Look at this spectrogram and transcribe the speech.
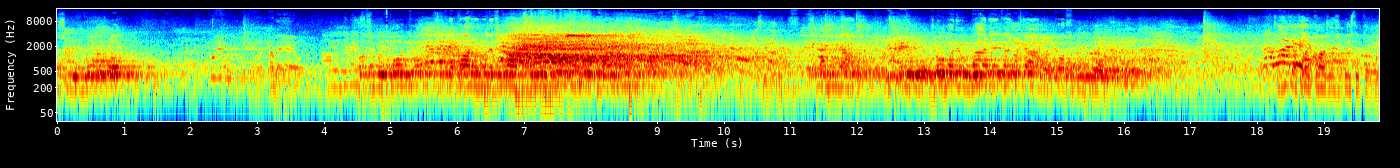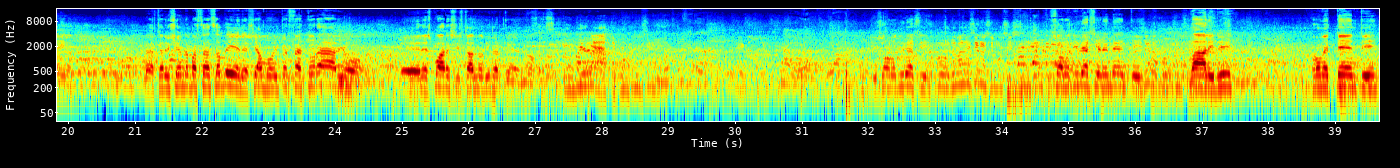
Prossimo incontro. Leo. Prossimo incontro si preparano le squadre e Cantiano. Ripeto, Giovane Urbani e Cantiano il prossimo incontro. Ci dica qualcosa su questo torneo. Beh, sta riuscendo abbastanza bene, siamo in perfetto orario e le squadre si stanno divertendo. indiretti, compulsivi. Ci sono diversi, Oh, ci sono diversi elementi validi, promettenti,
